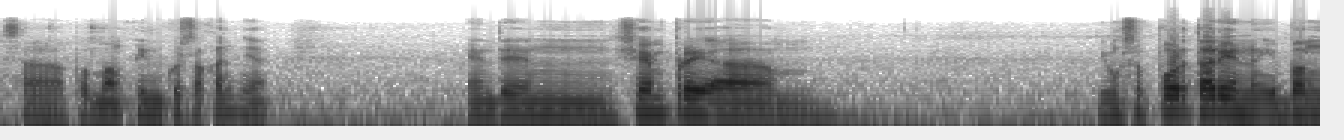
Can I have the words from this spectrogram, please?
sa pamangkin ko sa kanya. And then, syempre, um, yung suporta rin ng ibang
